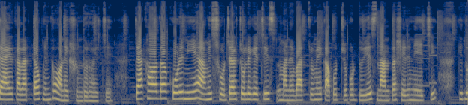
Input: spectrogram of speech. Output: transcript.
চায়ের কালারটাও কিন্তু অনেক সুন্দর হয়েছে। চা খাওয়া দাওয়া করে নিয়ে আমি সোজা চলে গেছি মানে বাথরুমে কাপড় চোপড় ধুয়ে স্নানটা সেরে নিয়েছি। কিন্তু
